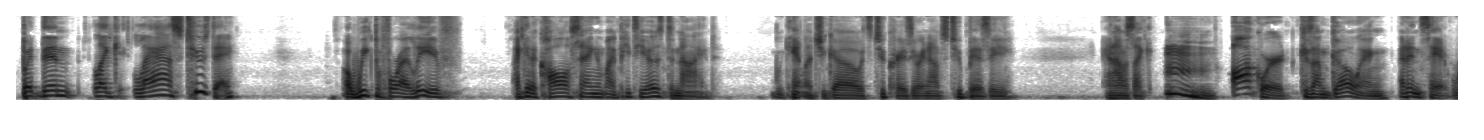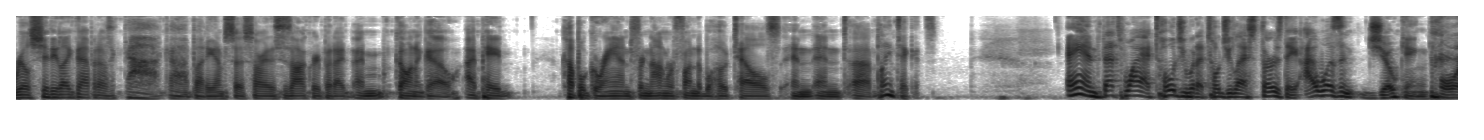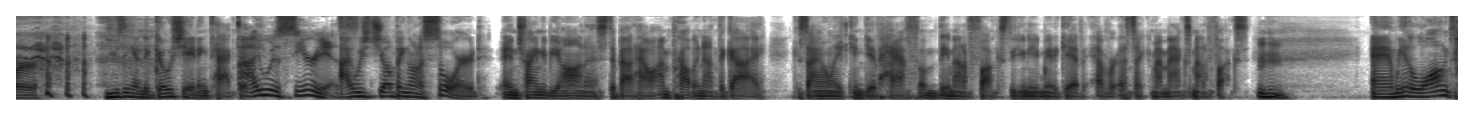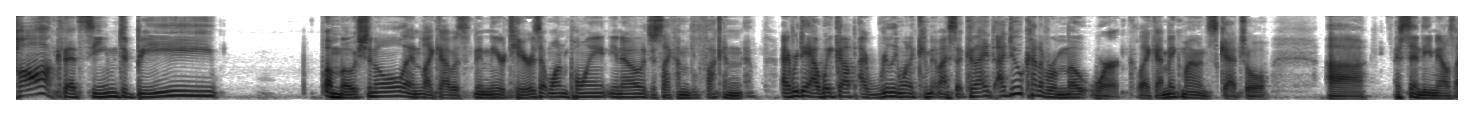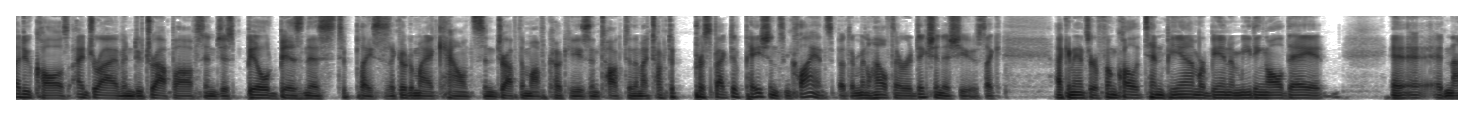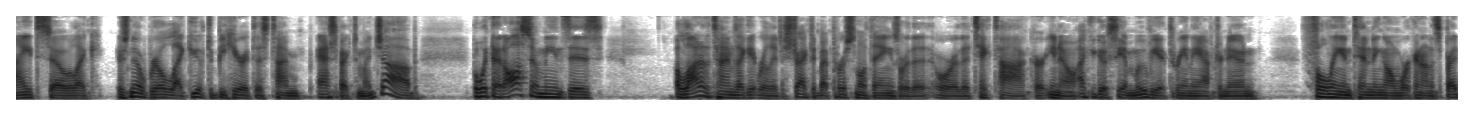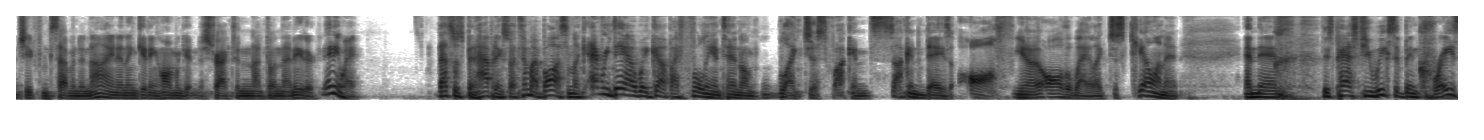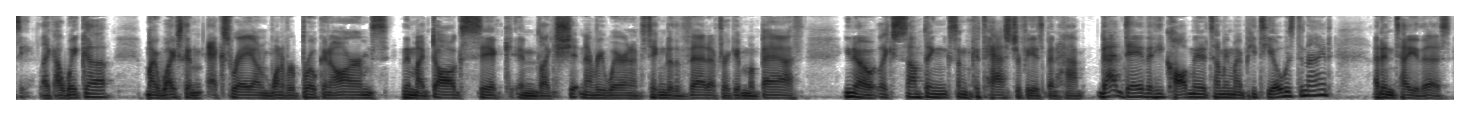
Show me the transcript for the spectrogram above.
but then like last Tuesday, a week before I leave, I get a call saying that my PTO is denied. We can't let you go. It's too crazy right now. It's too busy. And I was like, mm, awkward because I'm going. I didn't say it real shitty like that, but I was like, ah, God, buddy, I'm so sorry. This is awkward, but I, I'm going to go. I paid couple grand for non refundable hotels and, and uh, plane tickets. And that's why I told you what I told you last Thursday. I wasn't joking or using a negotiating tactic. I was serious. I was jumping on a sword and trying to be honest about how I'm probably not the guy because I only can give half of the amount of fucks that you need me to give ever. That's like my max amount of fucks. Mhm. And we had a long talk that seemed to be emotional and like I was near tears at one point, you know, just like I'm fucking every day I wake up, I really want to commit myself because I, I do kind of remote work. Like I make my own schedule. Uh, I send emails, I do calls, I drive and do drop offs and just build business to places. I go to my accounts and drop them off cookies and talk to them. I talk to prospective patients and clients about their mental health or addiction issues. Like I can answer a phone call at 10 p.m. or be in a meeting all day at, at, night. So like there's no real like you have to be here at this time aspect of my job. But what that also means is a lot of the times I get really distracted by personal things or the or the TikTok or you know I could go see a movie at three in the afternoon, fully intending on working on a spreadsheet from seven to nine, and then getting home and getting distracted and not doing that either. Anyway, that's what's been happening. So I tell my boss, I'm like, every day I wake up, I fully intend on like just fucking sucking the days off, you know, all the way, like just killing it. And then these past few weeks have been crazy. Like I wake up, my wife's got an x-ray on one of her broken arms. Then my dog's sick and like shitting everywhere. And I have to take him to the vet after I give him a bath. You know, like something, some catastrophe has been happening. That day that he called me to tell me my PTO was denied, I didn't tell you this.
